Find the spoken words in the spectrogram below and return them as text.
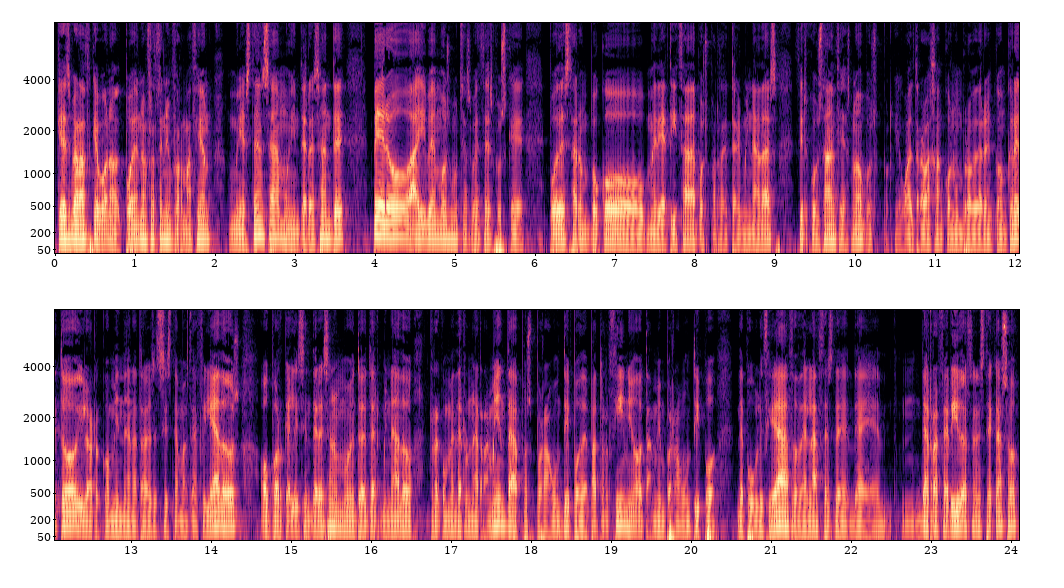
que es verdad que bueno pueden ofrecer información muy extensa muy interesante pero ahí vemos muchas veces pues que puede estar un poco mediatizada pues por determinadas circunstancias no pues porque igual trabajan con un proveedor en concreto y lo recomiendan a través de sistemas de afiliados o porque les interesa en un momento determinado recomendar una herramienta pues por algún tipo de patrocinio o también por algún tipo de publicidad o de enlaces de, de referidos en este caso.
